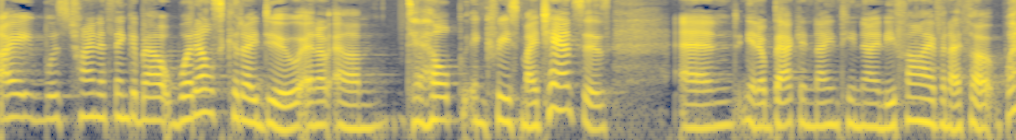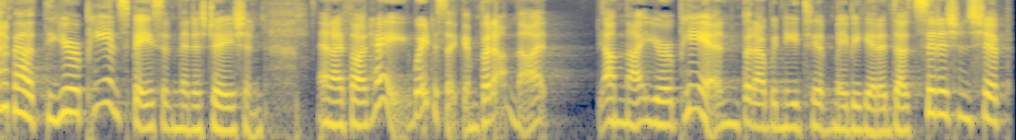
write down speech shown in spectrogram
I was trying to think about what else could I do and um, to help increase my chances. And you know, back in 1995, and I thought, what about the European Space Administration? And I thought, hey, wait a second, but I'm not I'm not European, but I would need to maybe get a Dutch citizenship,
